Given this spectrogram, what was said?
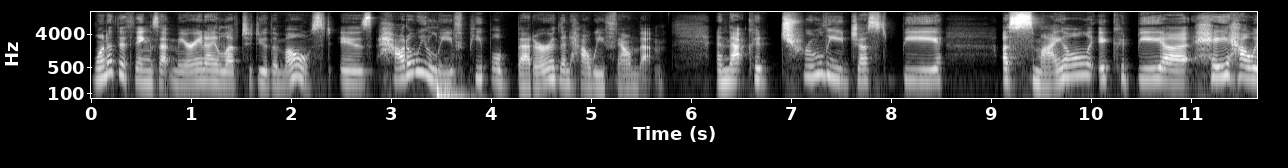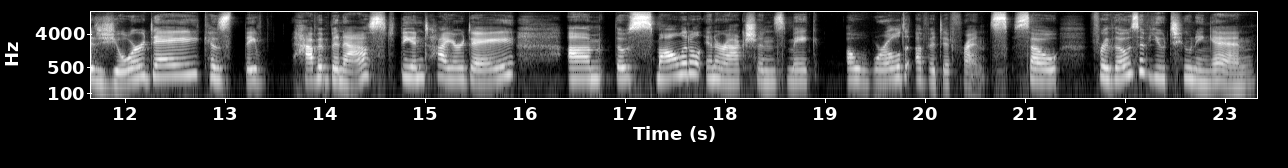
one of the things that Mary and I love to do the most is how do we leave people better than how we found them? And that could truly just be a smile. It could be a, hey, how is your day? Because they haven't been asked the entire day. Um, those small little interactions make a world of a difference. So, for those of you tuning in,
